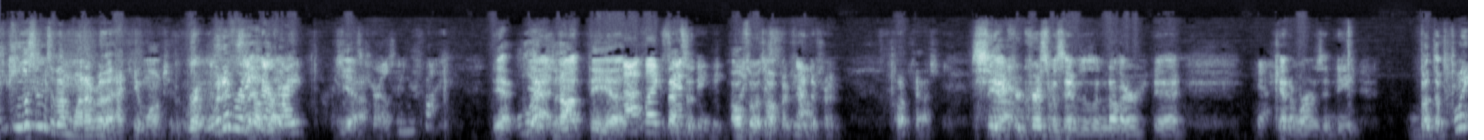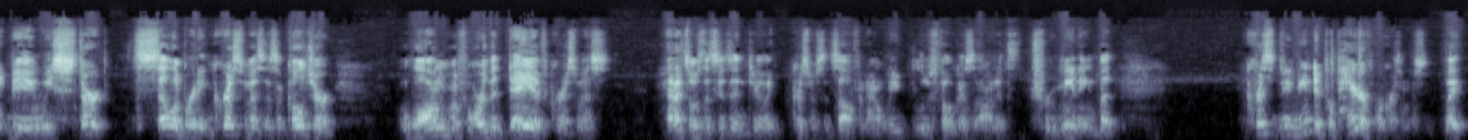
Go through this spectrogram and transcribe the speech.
you can listen to them whenever the heck you want to. right. Whatever Sing that. like- right Yeah, carols and you're fine. Yeah, yeah, not the. Uh, Not like that's Santa a- Baby. also Like, a topic just, for no. a different podcast. See, yeah, Um, Christmas hymns is another yeah, Yeah. can of worms indeed. But the point being, we start celebrating Christmas as a culture long before the day of Christmas. And I suppose this gets into like Christmas itself and how we lose focus on its true meaning. But Chris, you need to prepare for Christmas. Like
